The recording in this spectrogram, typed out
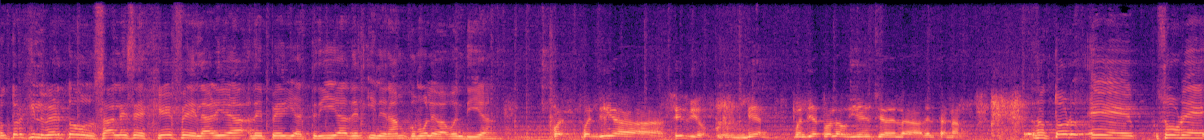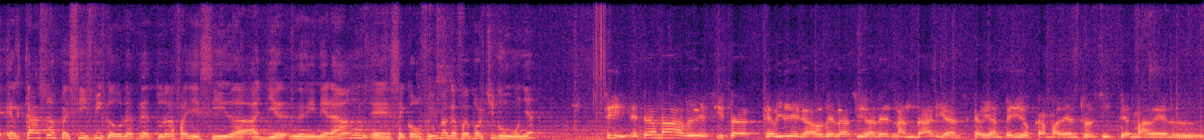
Doctor Gilberto González, es jefe del área de pediatría del INERAM. ¿Cómo le va? Buen día. buen día, Silvio. Bien. Buen día a toda la audiencia del canal. Doctor, eh, sobre el caso específico de una criatura fallecida ayer en el INERAM, eh, ¿se confirma que fue por chikungunya? Sí, esta es una bebecita que había llegado de la ciudad de Hernandarias, que habían pedido cama dentro del sistema del,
